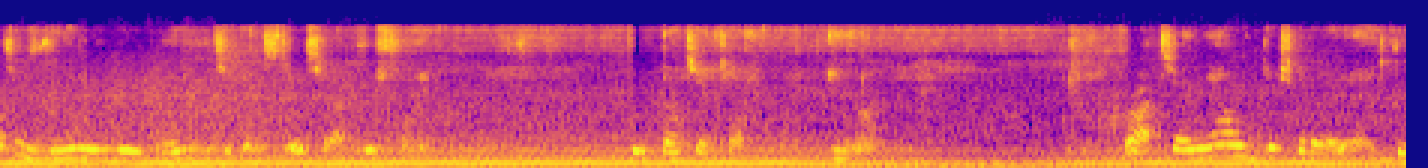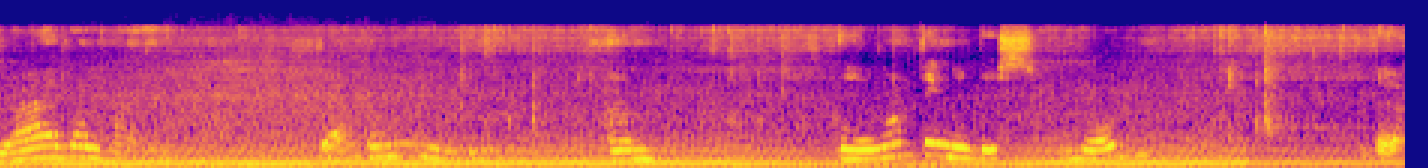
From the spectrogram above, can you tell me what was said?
it does really weird movement against it, so just fine but that's okay. You know. Right, so now we're just gonna uh, drive on home. Drive on. Um, now one thing with this mod, the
